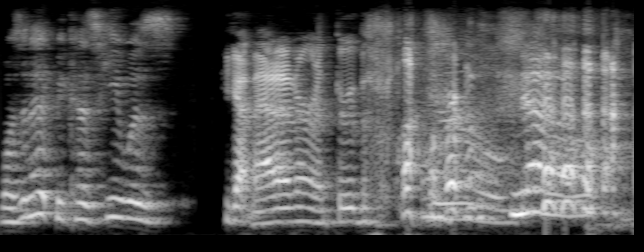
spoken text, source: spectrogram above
wasn't it? Because he was. He got mad at her and threw the flowers. No.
